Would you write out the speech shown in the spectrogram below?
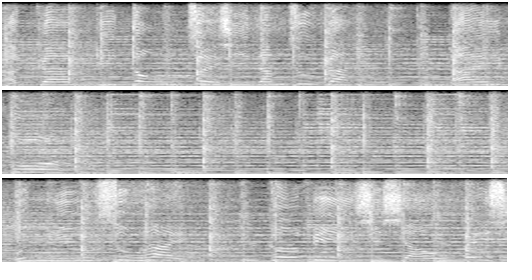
拿家己当作是男主角来扮温柔似海，可比是小飞侠。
